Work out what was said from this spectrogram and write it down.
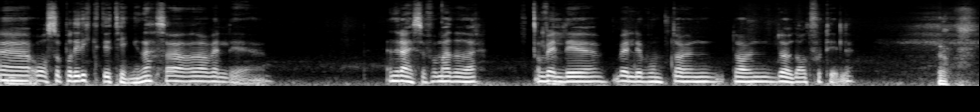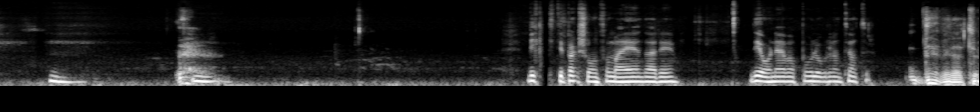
og også på de riktige tingene. Så det var veldig en reise for meg, det der. Og veldig, veldig vondt da hun, da hun døde altfor tidlig. Ja. Viktig person for meg der i de årene jeg var på Hålogaland teater. Det vil jeg tro.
